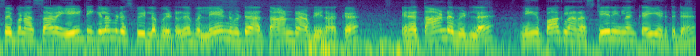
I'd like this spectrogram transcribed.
ஸோ இப்போ நான் செவன் எயிட்டி கிலோமீட்டர் ஸ்பீடில் போயிட்டுருக்கேன் இப்போ லேன் விட்டு நான் தாண்டுறேன் அப்படின்னாக்க என்னை தாண்ட விடல. நீங்கள் பார்க்கலாம். நான் ஸ்டேரிங்லாம் கை எடுத்துட்டேன்.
